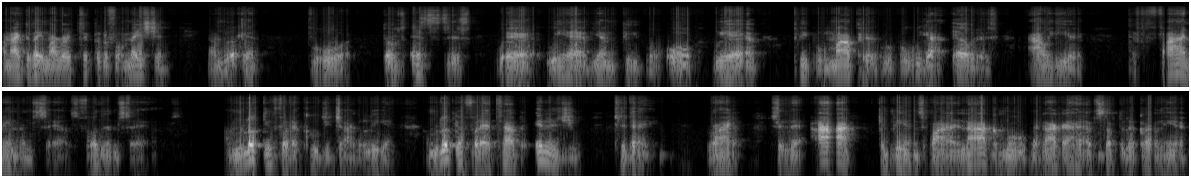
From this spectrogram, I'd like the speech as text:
I'm activating my reticular formation. I'm looking for those instances where we have young people or we have people my peer group, or we got elders out here defining themselves for themselves. I'm looking for that Kujichagulia. I'm looking for that type of energy today, right? So that I can be inspired and I can move and I can have something to come here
